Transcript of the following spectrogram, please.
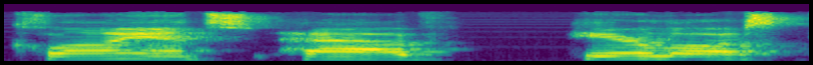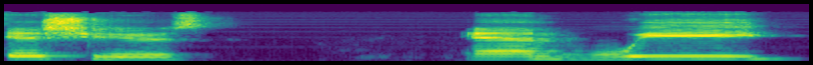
clients have hair loss issues and we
